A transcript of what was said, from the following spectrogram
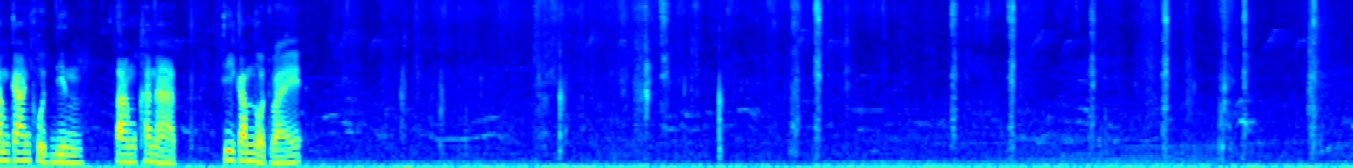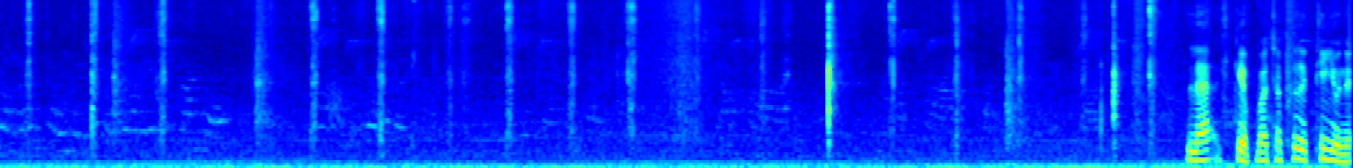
ทำการขุดดินตามขนาดที่กำหนดไว้ และเก็บวัชพืชที่อยู่ใน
